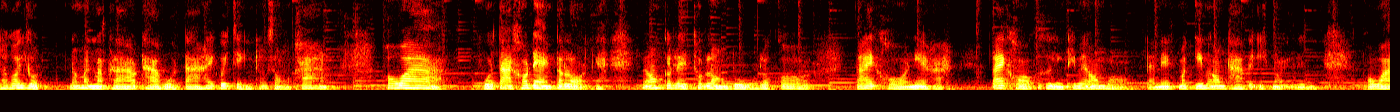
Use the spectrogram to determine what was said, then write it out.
แล้วก็หยดน้ำมันมะพร้าวทาหัวตาให้ก๋วยเจ๋งทั้งสองข้าง เพราะว่าหัวตาเขาแดงตลอดไงแม่อ้อมก็เลยทดลองดูแล้วก็ใต้คอเนี่ยค่ะ ใต้คอก็คืออย่างที่แม่อ้อมบอก แต่เนี่ยเมื่อกี้แม่อ้อมทาไปอีกหน่อยหนึ่งเพราะว่า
